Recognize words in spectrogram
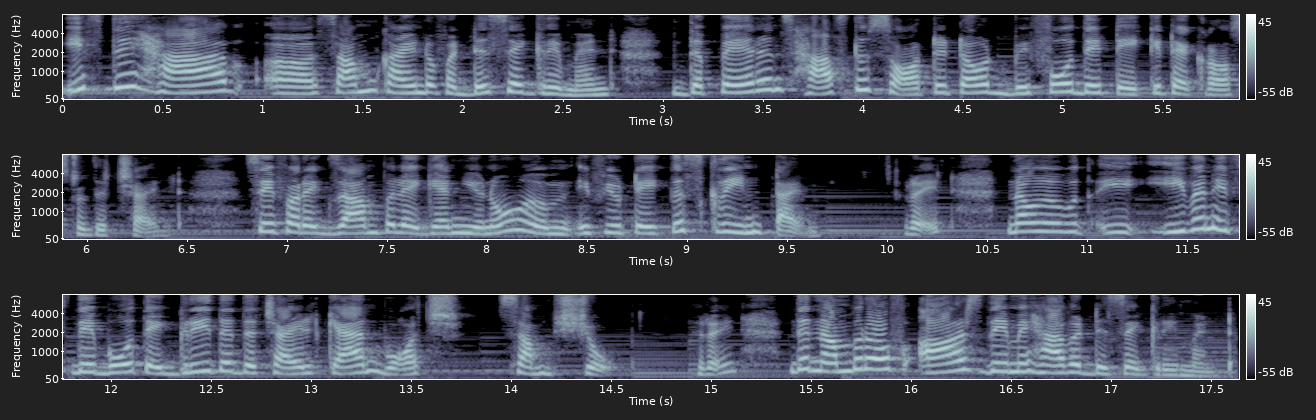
If they have uh, some kind of a disagreement the parents have to sort it out before they take it across to the child. Say for example again you know um, if you take the screen time right? Now even if they both agree that the child can watch some show right? The number of hours they may have a disagreement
